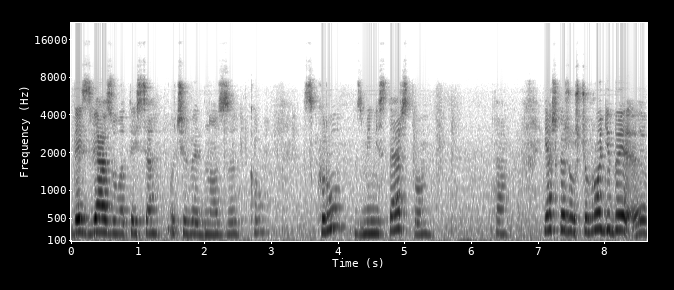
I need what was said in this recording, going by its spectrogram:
десь зв'язуватися, очевидно, з з КРУ, з міністерством. Так. Я ж кажу, що вроді би е,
